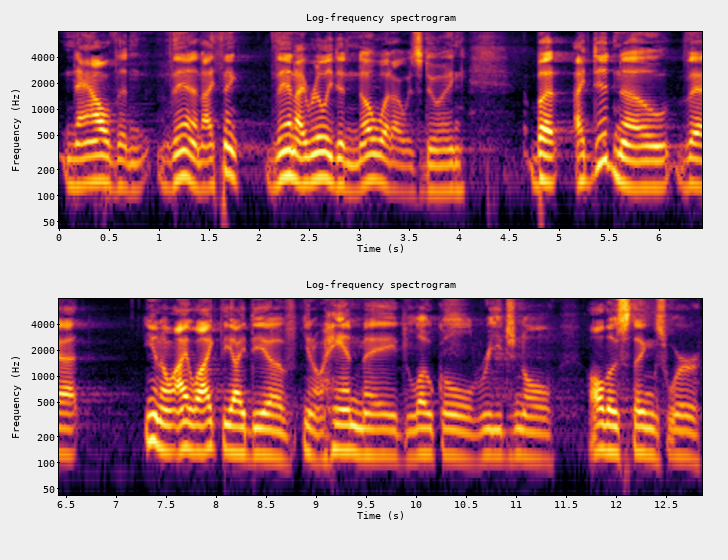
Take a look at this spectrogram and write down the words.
now than then. I think then I really didn't know what I was doing, but I did know that, you know, I liked the idea of, you know, handmade, local, regional, all those things were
